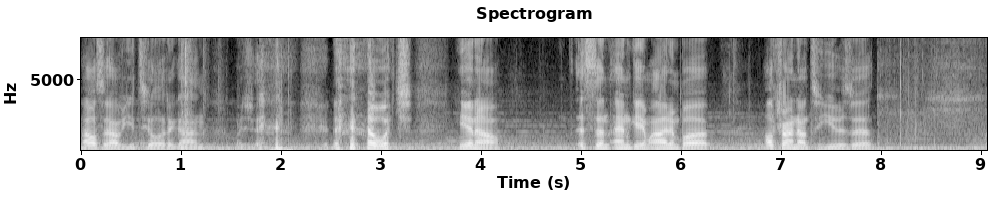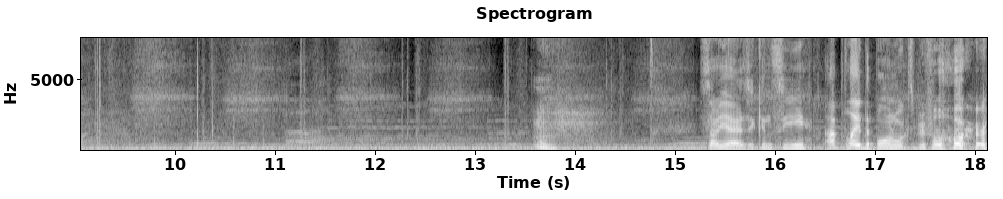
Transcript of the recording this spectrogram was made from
I also have a utility gun, which, which, you know, it's an endgame item, but I'll try not to use it. So yeah, as you can see, I played the Boneworks before.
